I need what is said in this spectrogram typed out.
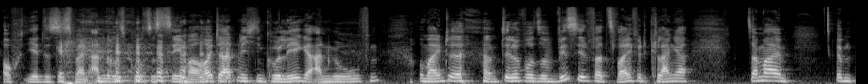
auch ja, das ist mein anderes großes Thema. Heute hat mich ein Kollege angerufen und meinte am Telefon so ein bisschen verzweifelt klang er, sag mal, ähm,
